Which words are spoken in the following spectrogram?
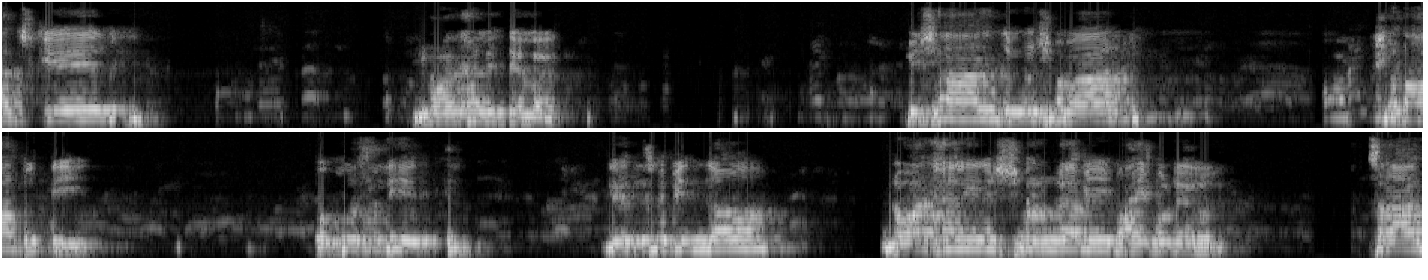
আজকে নোয়াখালী জেলার বিশাল জনসভার সভাপতি উপস্থিত নেতৃবৃন্দ, নোয়াখালীর সংগ্রামী ভাই বোনের। সালাম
